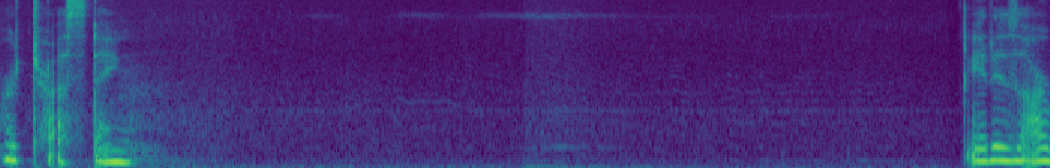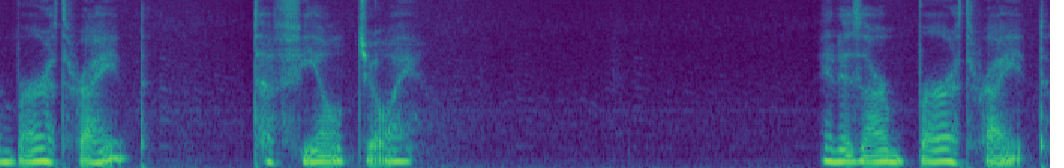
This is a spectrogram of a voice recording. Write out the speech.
We're trusting. It is our birthright to feel joy. It is our birthright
